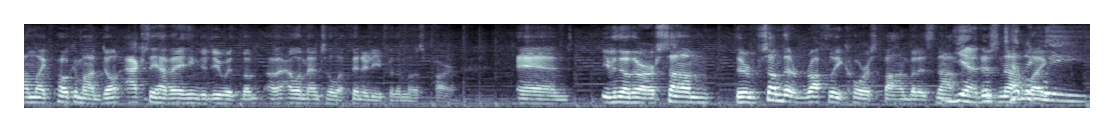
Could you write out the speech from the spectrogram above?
unlike Pokemon, don't actually have anything to do with the uh, elemental affinity for the most part. And even though there are some, there are some that roughly correspond, but it's not. yeah, there's not like technically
